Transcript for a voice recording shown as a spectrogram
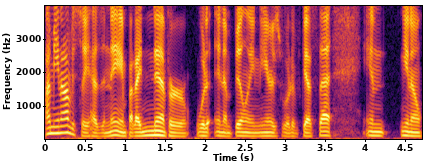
I mean, obviously it has a name, but I never would, in a billion years, would have guessed that. And you know,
